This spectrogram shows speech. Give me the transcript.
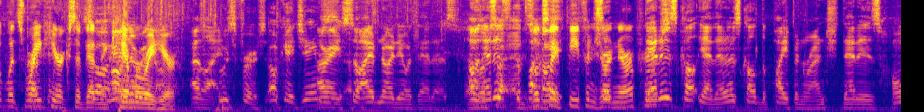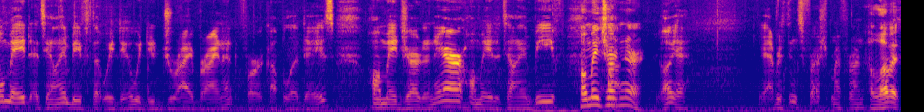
what, what's right Okay. here because I've got So- the oh, there camera we right go. here. I lied. Who's first? Okay, James. All right, so I have no idea what that is. Oh, it Oh, that looks is like- the. it looks okay. like beef and So giardiniera, That perhaps? is called yeah. That is called the pipe and wrench. That is homemade Italian beef that we do. We do dry brine it for a couple of days. Homemade giardiniera, homemade Italian beef. Homemade uh, giardiniera. Oh yeah, yeah. Everything's fresh, my friend. I love it.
